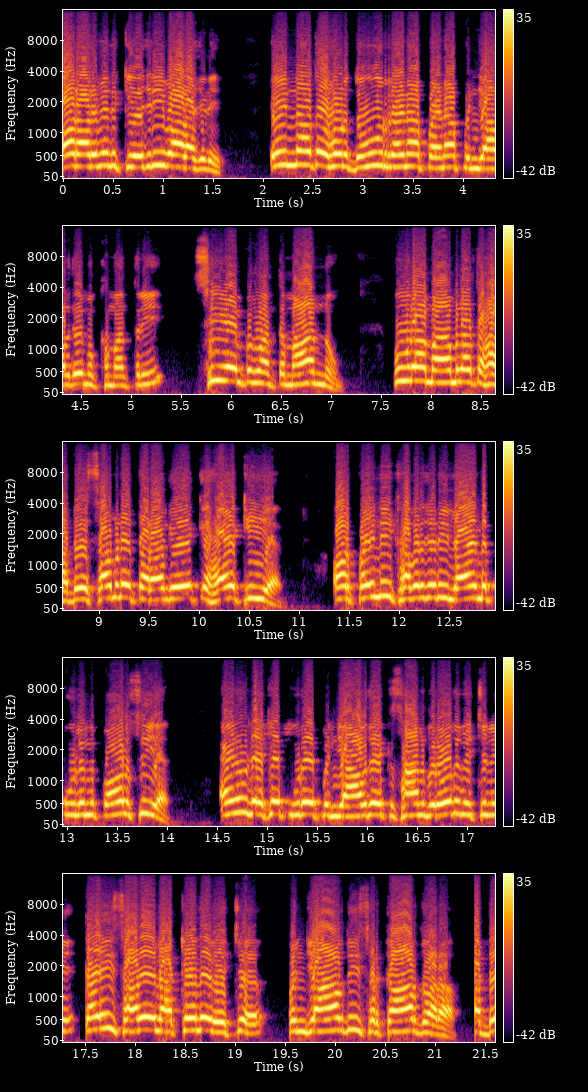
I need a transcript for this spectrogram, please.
ਔਰ ਅਰਵਿੰਦ ਕੇਜਰੀਵਾਲ ਆ ਜਿਹੜੇ, ਇਹਨਾਂ ਤੋਂ ਹੁਣ ਦੂਰ ਰਹਿਣਾ ਪੈਣਾ ਪੰਜਾਬ ਦੇ ਮੁੱਖ ਮੰਤਰੀ ਸੀਐਮ ਭਗਵੰਤ ਮਾਨ ਨੂੰ। ਪੂਰਾ ਮਾਮਲਾ ਤੁਹਾਡੇ ਸਾਹਮਣੇ ਧਰਾਂਗੇ ਕਿ ਹੈ ਕੀ ਹੈ। ਔਰ ਪਹਿਲੀ ਖਬਰ ਜਿਹੜੀ ਲੈਂਡ ਪੂਲਿੰਗ ਪਾਲਿਸੀ ਹੈ, ਇਹਨੂੰ ਲੈ ਕੇ ਪੂਰੇ ਪੰਜਾਬ ਦੇ ਕਿਸਾਨ ਵਿਰੋਧ ਵਿੱਚ ਨੇ। ਕਈ ਸਾਰੇ ਇਲਾਕਿਆਂ ਦੇ ਵਿੱਚ ਪੰਜਾਬ ਦੀ ਸਰਕਾਰ ਦੁਆਰਾ ਵੱਡੇ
